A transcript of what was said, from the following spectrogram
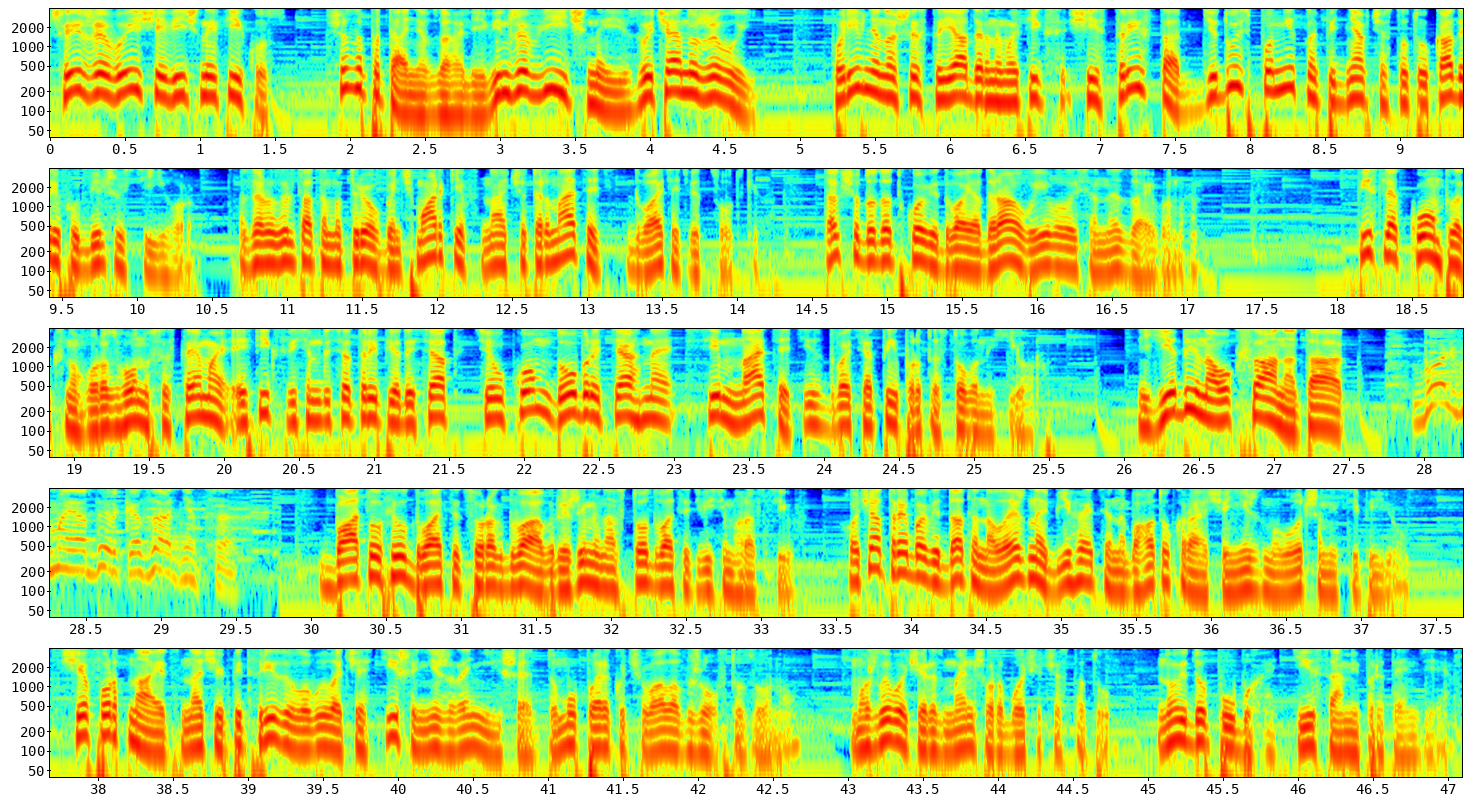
Чи живий ще вічний фікус? Що за питання взагалі? Він же вічний, звичайно живий. Порівняно з шестиядерним FX 6300, дідусь помітно підняв частоту кадрів у більшості ігор. За результатами трьох бенчмарків на 14-20%. Так що додаткові два ядра виявилися незайвими. Після комплексного розгону системи FX 8350 цілком добре тягне 17 із 20 протестованих ігор. Єдина Оксана та Боль в моя дырка задница. Battlefield 2042 в режимі на 128 гравців. Хоча треба віддати належне, бігається набагато краще, ніж з молодшими CPU. Ще Fortnite, наче підфрізи ловила частіше, ніж раніше, тому перекочувала в жовту зону. Можливо, через меншу робочу частоту. Ну і до PUBG ті самі претензії.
